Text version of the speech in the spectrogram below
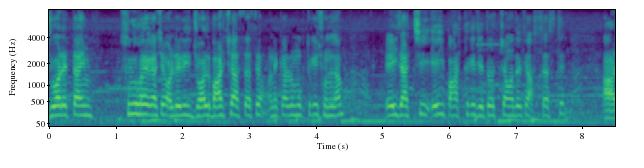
জোয়ারের টাইম শুরু হয়ে গেছে অলরেডি জল বাড়ছে আস্তে আস্তে। অনেক কারোর মুখ থেকেই শুনলাম, এই যাচ্ছি, এই পার থেকে যেতে হচ্ছে আমাদেরকে আস্তে আস্তে। আর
